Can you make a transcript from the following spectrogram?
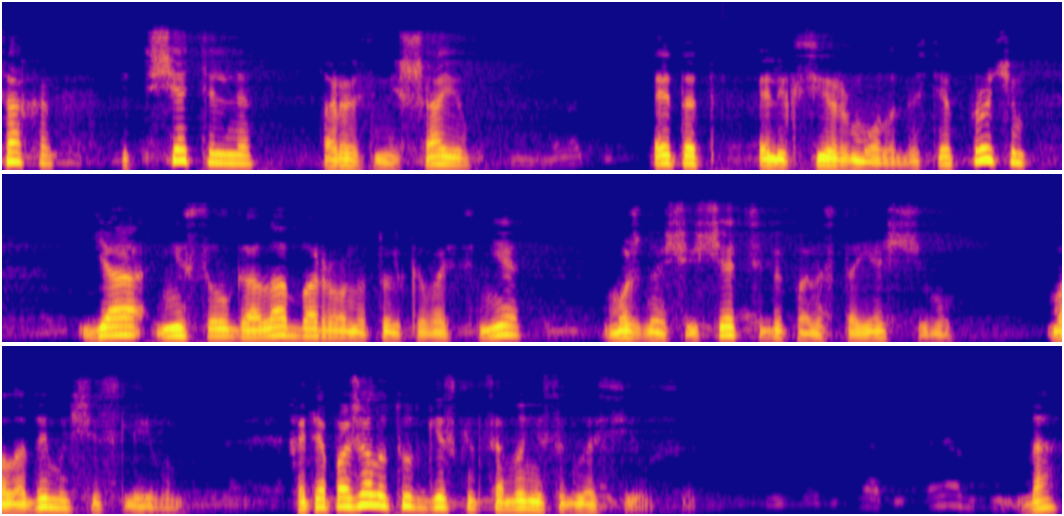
сахар и тщательно размешаю этот эликсир молодости. А, впрочем, я не солгала барону, только во сне можно ощущать себя по-настоящему молодым и счастливым. Хотя, пожалуй, тут Гескин со мной не согласился. Да,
